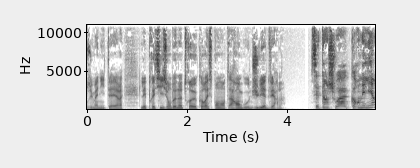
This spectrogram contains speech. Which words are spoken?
humanitaires. Les précisions de notre correspondante à Rangoon, Juliette Verlin. C'est un choix cornélien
